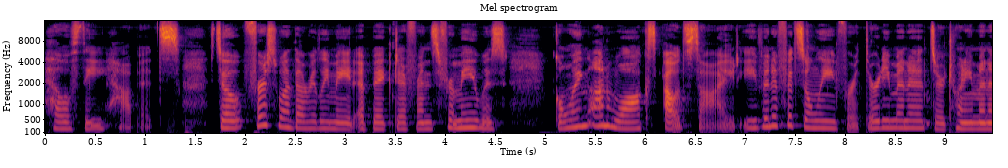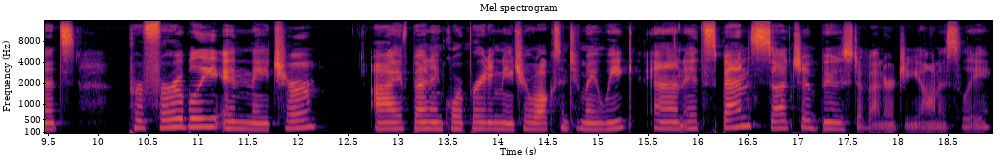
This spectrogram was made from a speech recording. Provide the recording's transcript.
healthy habits. So, first one that really made a big difference for me was going on walks outside, even if it's only for 30 minutes or 20 minutes, preferably in nature. I've been incorporating nature walks into my week, and it's been such a boost of energy, honestly.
